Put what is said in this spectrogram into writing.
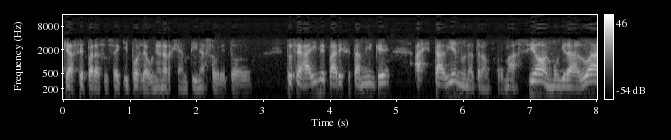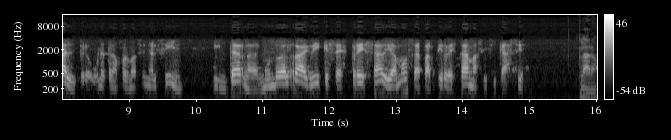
que hace para sus equipos la Unión Argentina sobre todo. Entonces ahí me parece también que está habiendo una transformación muy gradual, pero una transformación al fin interna del mundo del rugby que se expresa, digamos, a partir de esta masificación. Claro.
